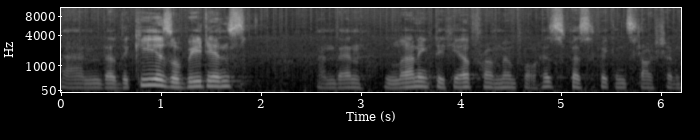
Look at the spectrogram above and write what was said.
And uh, the key is obedience and then learning to hear from Him for His specific instruction,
